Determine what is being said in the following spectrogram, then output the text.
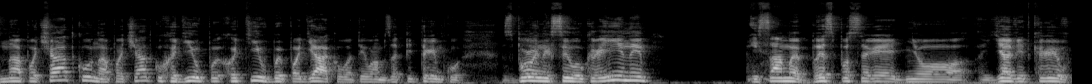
на початку, на початку хотів, хотів би подякувати вам за підтримку Збройних сил України. І саме безпосередньо я відкрив е,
